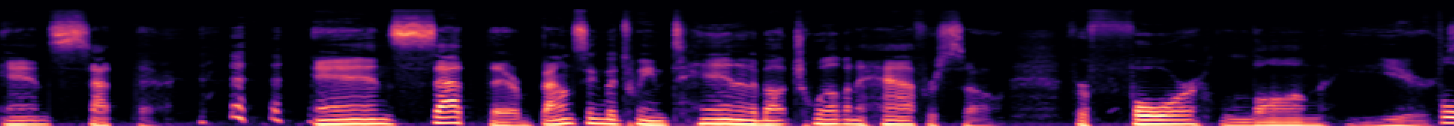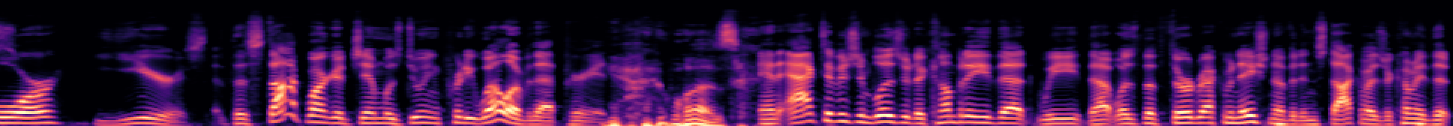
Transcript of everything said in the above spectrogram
and sat there and sat there, bouncing between 10 and about 12 and a half or so for four long years. Four years. The stock market, Jim, was doing pretty well over that period. Yeah, it was. And Activision Blizzard, a company that we that was the third recommendation of it in Stock Advisor, a company that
